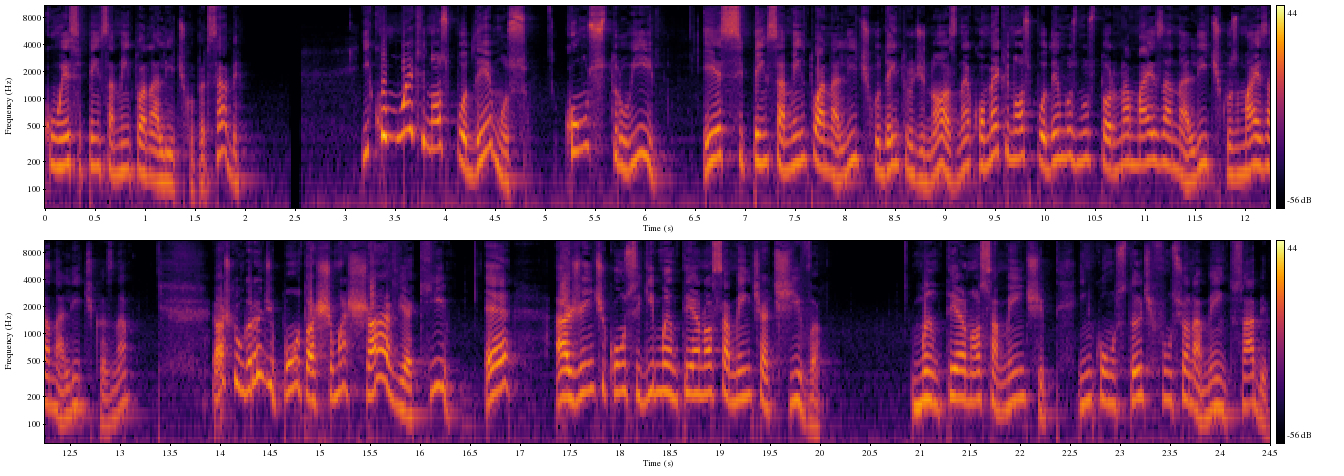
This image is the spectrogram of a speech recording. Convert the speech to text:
com esse pensamento analítico, percebe? E como é que nós podemos construir esse pensamento analítico dentro de nós, né? Como é que nós podemos nos tornar mais analíticos, mais analíticas, né? Eu acho que um grande ponto, uma chave aqui é a gente conseguir manter a nossa mente ativa, manter a nossa mente em constante funcionamento, sabe?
